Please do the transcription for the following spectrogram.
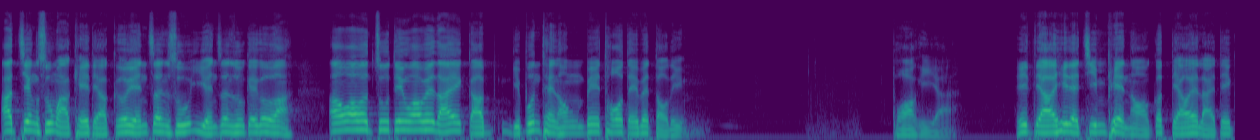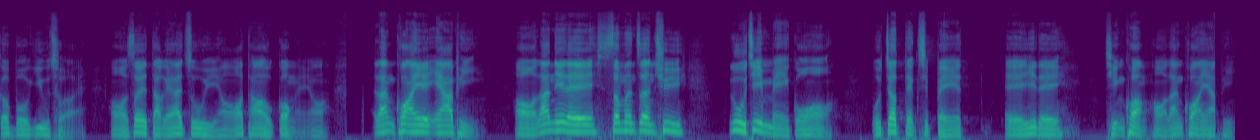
啊，证书嘛摕着，阁员证书、议员证书，结果啊，啊，我主张我要来甲日本天皇买土地要独立，破去啊！迄条迄个晶片吼，搁调喺内底，搁无揪出来，哦，所以大家要注意吼，我头有讲的哦。咱看迄个影片，哦，咱迄个身份证去入境美国哦，有较特殊白诶迄个情况吼，咱看影片。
